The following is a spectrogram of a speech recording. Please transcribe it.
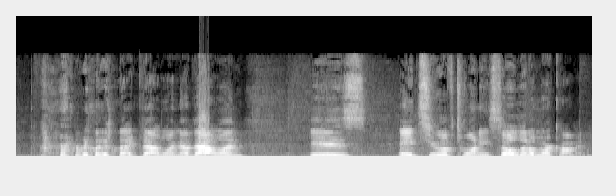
I really like that one. Now that one is a 2 of 20, so a little more common.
